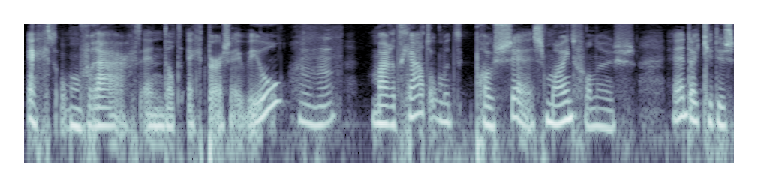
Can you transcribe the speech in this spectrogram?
echt om vraagt en dat echt per se wil. Mhm. Maar het gaat om het proces, mindfulness. Hè, dat je dus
